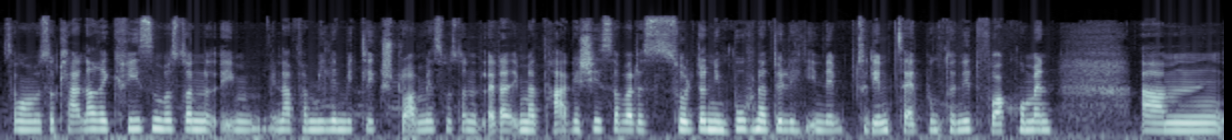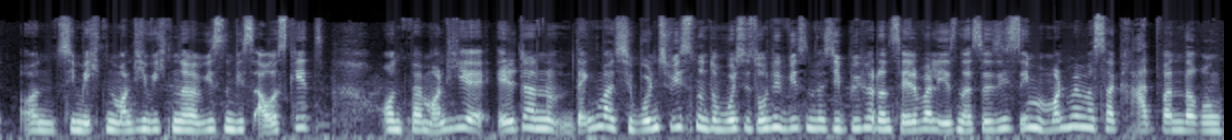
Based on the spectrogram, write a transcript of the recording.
sagen wir mal, so kleinere Krisen, was dann eben in einer Familienmitglied gestorben ist, was dann leider immer tragisch ist, aber das sollte dann im Buch natürlich dem, zu dem Zeitpunkt dann nicht vorkommen. Ähm, und sie möchten, manche wissen, wie es ausgeht. Und bei manchen Eltern denken mal, sie wollen es wissen und dann wollen sie es doch nicht wissen, weil die Bücher dann selber lesen. Also es ist immer, manchmal immer so eine Gratwanderung,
